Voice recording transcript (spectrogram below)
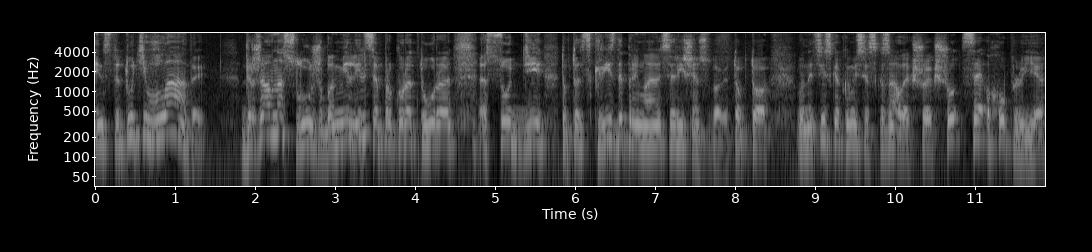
інститутів влади. Державна служба, міліція, прокуратура, е, судді, тобто скрізь, де приймаються рішення судові. Тобто Венеційська комісія сказала, якщо, якщо це охоплює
